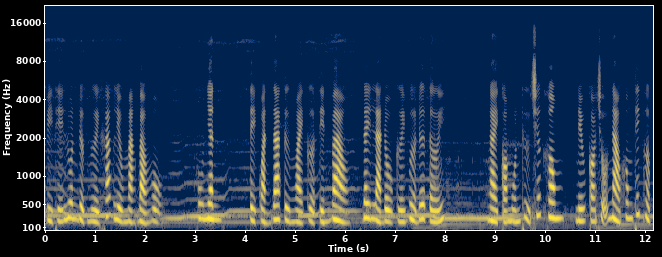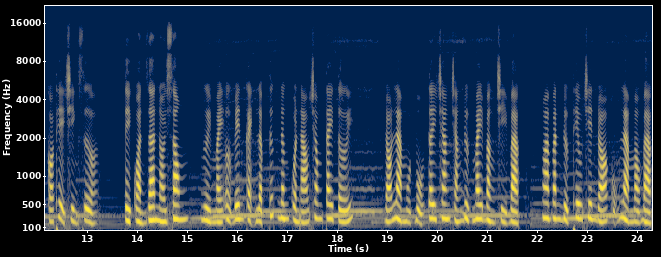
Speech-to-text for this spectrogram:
vì thế luôn được người khác liều mạng bảo hộ. Phu nhân, tề quản gia từ ngoài cửa tiến vào, đây là đồ cưới vừa đưa tới. Ngài có muốn thử trước không? Nếu có chỗ nào không thích hợp có thể chỉnh sửa. Tề quản gia nói xong, người máy ở bên cạnh lập tức nâng quần áo trong tay tới. Đó là một bộ tây trang trắng được may bằng chỉ bạc, hoa văn được thêu trên đó cũng là màu bạc.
